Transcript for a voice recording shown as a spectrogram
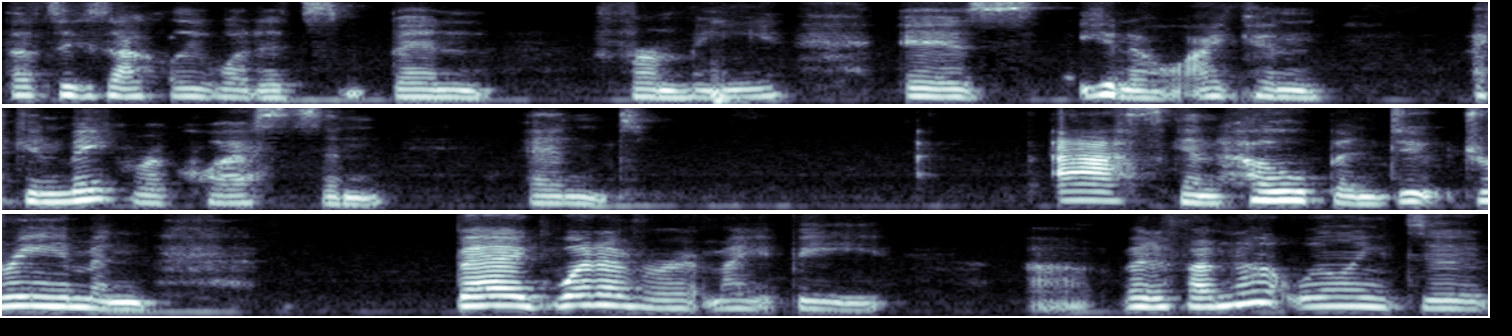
that's exactly what it's been for me is you know i can i can make requests and and ask and hope and do dream and beg whatever it might be. Uh, but if i'm not willing to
